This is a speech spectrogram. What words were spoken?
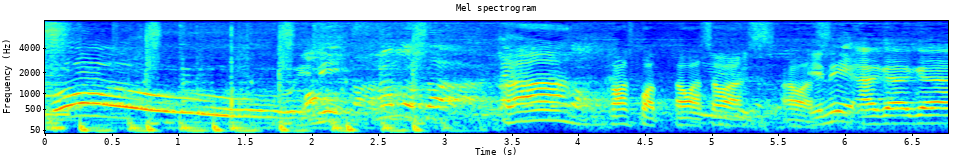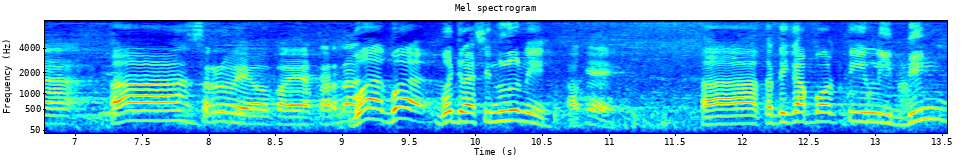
Wow, ini Ah, awas pot, awas, awas, awas. ini agak-agak Ah, seru ya Opa ya, karena gua gua gua jelasin dulu nih. oke, Eh, ketika Poti leading,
